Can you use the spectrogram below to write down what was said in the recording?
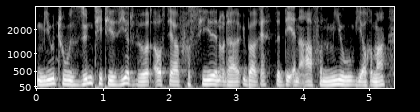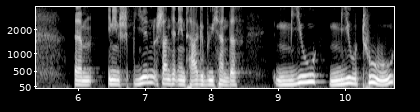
Mewtwo synthetisiert wird aus der fossilen oder Überreste DNA von Mew, wie auch immer. Ähm, in den Spielen stand ja in den Tagebüchern, dass Mew Mewtwo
